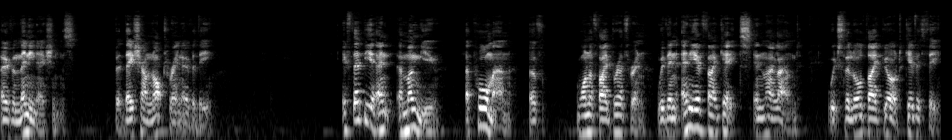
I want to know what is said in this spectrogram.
over many nations, but they shall not reign over thee. If there be among you a poor man of one of thy brethren within any of thy gates in thy land, which the Lord thy God giveth thee,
